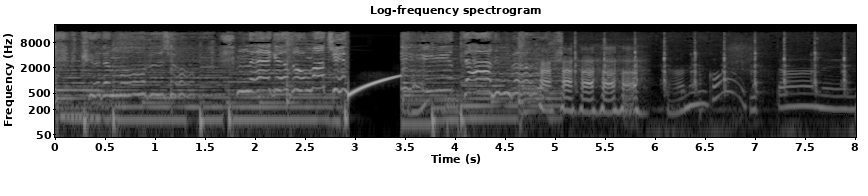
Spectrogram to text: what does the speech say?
그대 모르죠 내게도 마치 있다는 걸 있다는 거? 있다는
